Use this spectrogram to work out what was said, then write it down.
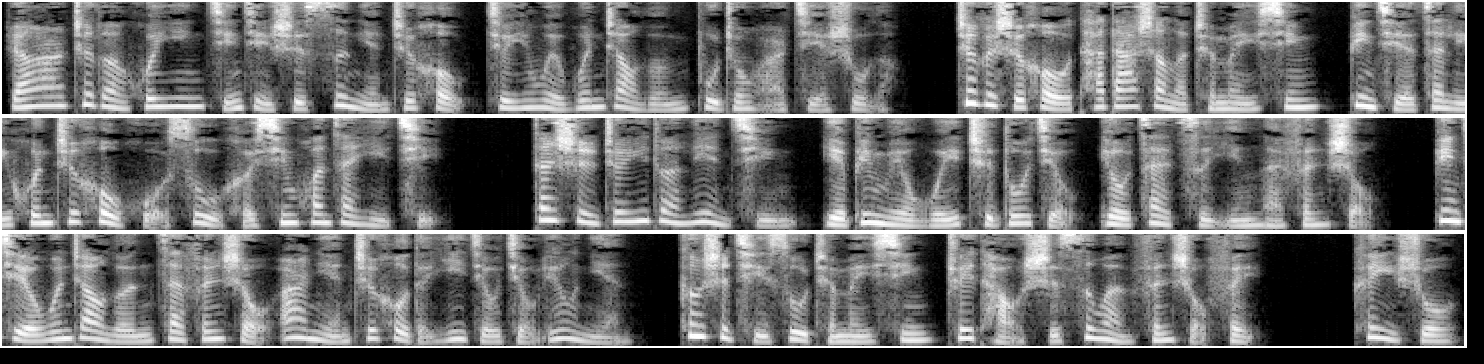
然而这段婚姻仅仅是四年之后，就因为温兆伦不忠而结束了。这个时候，他搭上了陈梅心，并且在离婚之后火速和新欢在一起。但是这一段恋情也并没有维持多久，又再次迎来分手，并且温兆伦在分手二年之后的一九九六年，更是起诉陈梅心追讨十四万分手费。可以说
